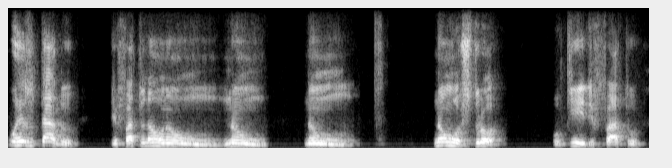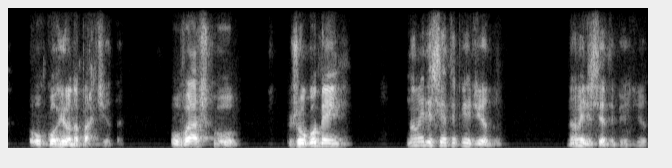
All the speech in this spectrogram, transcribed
o resultado, de fato, não, não, não, não, não mostrou o que, de fato, ocorreu na partida. O Vasco jogou bem, não merecia ter perdido. Não merecia ter perdido.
